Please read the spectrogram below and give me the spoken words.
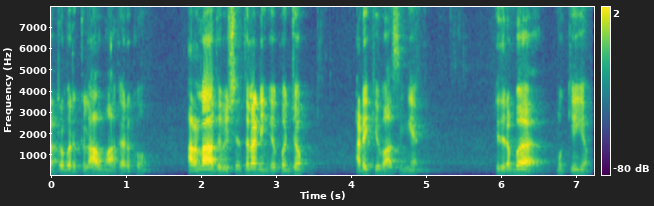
மற்றவருக்கு லாபமாக இருக்கும். அதனால் அது விஷயத்தில் நீங்கள் கொஞ்சம் அடக்கி வாசிங்க. இது ரொம்ப முக்கியம்.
